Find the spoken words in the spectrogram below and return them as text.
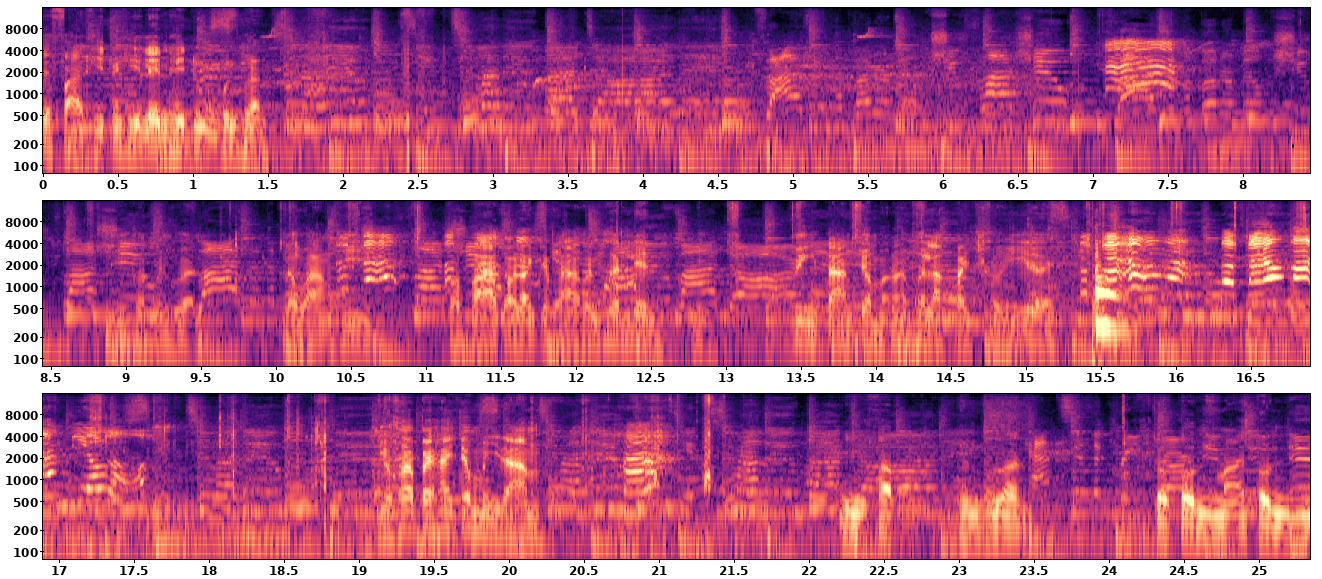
จะสาธิตวิธีเล่นให้ดูเพื่อนๆนี่ครับเพื่อนๆระหว่างที่ ป้าป้ากำลังจะพาเพื่อนๆเล่นนี่วิ่งตามเจ้าหมาน้อยเพื่อนรักไปเฉยเลย ป๊าเอามาป๊าป๊าเอามาอันเดียวเหรอ เดี๋ยวค่อยไปให้เจ้าหมีดฮะำนี่ครับเพื่อนๆเจ้าต้นไม้ต้นนี้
